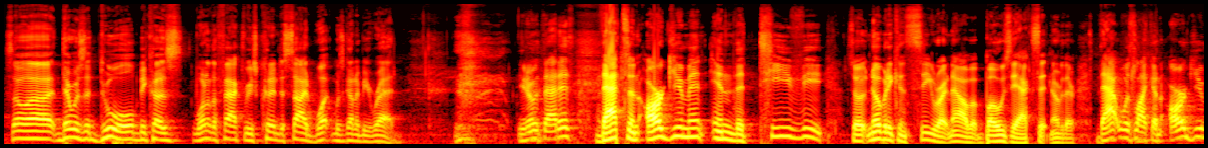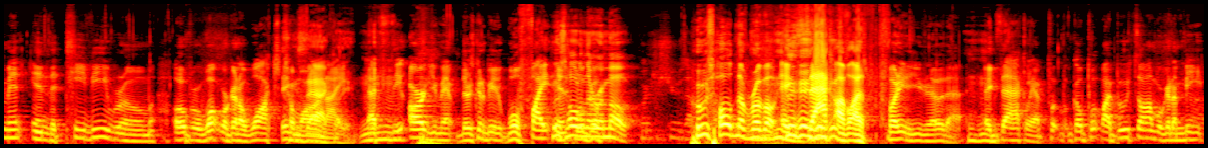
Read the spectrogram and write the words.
So uh, there was a duel because one of the factories couldn't decide what was going to be read. You know what that is? That's an argument in the TV. So nobody can see right now, but Boziak sitting over there. That was like an argument in the TV room over what we're going to watch tomorrow Exactly. night. That's the argument. There's going to be we'll fight. Who's and holding we'll the go- remote? Who's holding the remote? Exactly. I'm like, funny you know that. Mm-hmm. Exactly. I put, go put my boots on. We're going to meet.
